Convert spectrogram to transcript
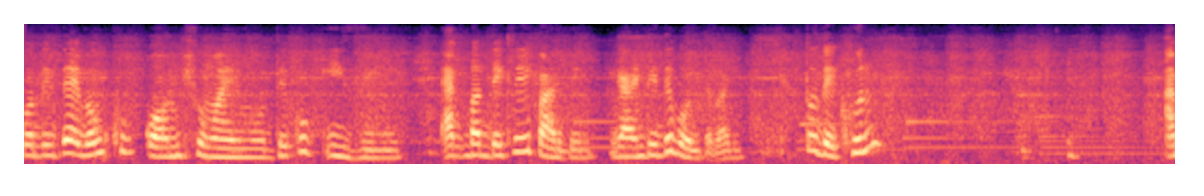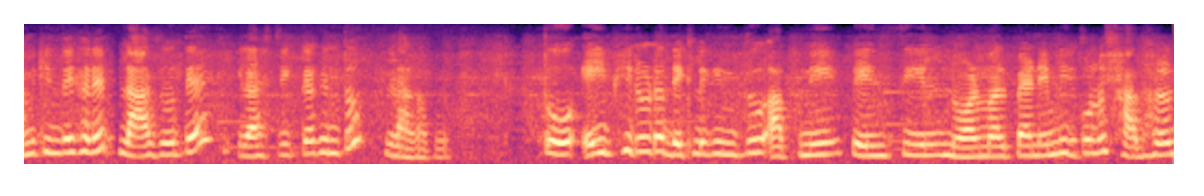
পদ্ধতিতে এবং খুব কম সময়ের মধ্যে, খুব ইজিলি একবার দেখলেই পারবেন গ্যারান্টিতে বলতে পারি। তো দেখুন, আমি কিন্তু এখানে প্লাজোতে ইলাস্টিকটা কিন্তু লাগাবো। তো এই ভিডিওটা দেখলে কিন্তু আপনি পেন্সিল নর্মাল প্যান্ট এমনি কোনো সাধারণ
